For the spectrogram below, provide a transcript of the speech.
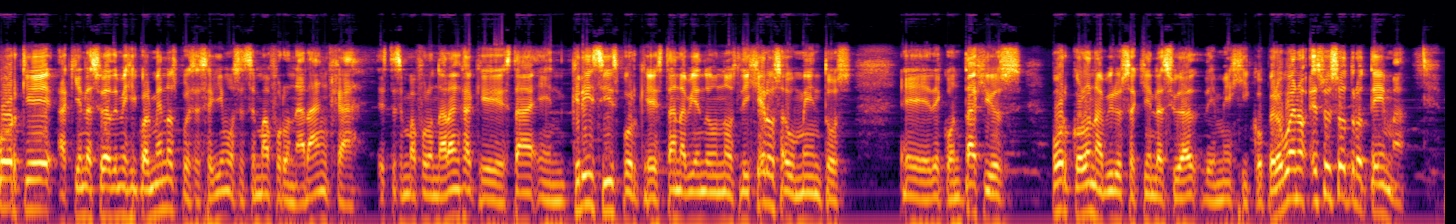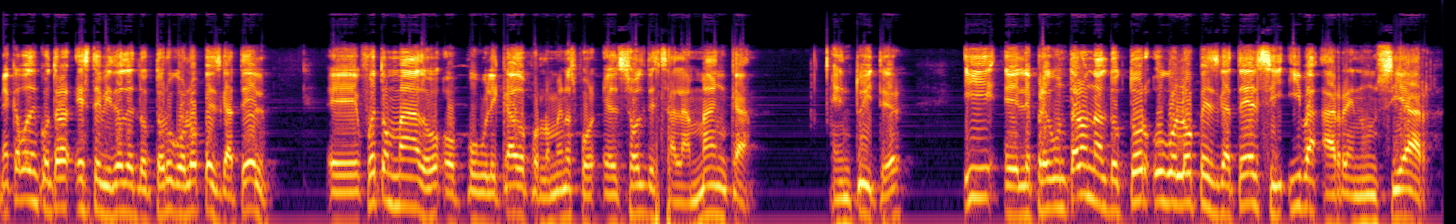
porque aquí en la Ciudad de México al menos pues seguimos en semáforo naranja, este semáforo naranja que está en crisis porque están habiendo unos ligeros aumentos eh, de contagios por coronavirus aquí en la Ciudad de México. Pero bueno, eso es otro tema. Me acabo de encontrar este video del doctor Hugo López Gatel. Eh, fue tomado o publicado por lo menos por El Sol de Salamanca en Twitter. Y eh, le preguntaron al doctor Hugo López Gatel si iba a renunciar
